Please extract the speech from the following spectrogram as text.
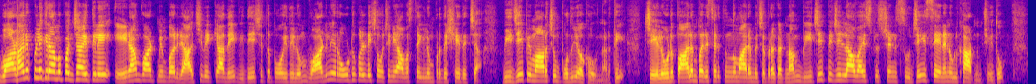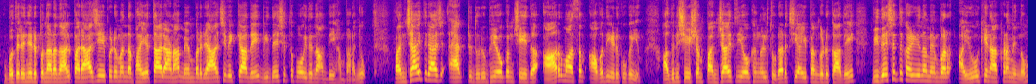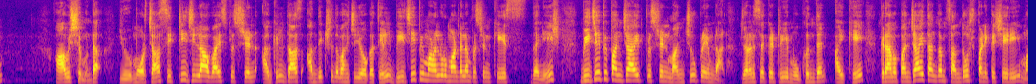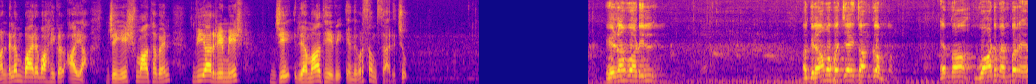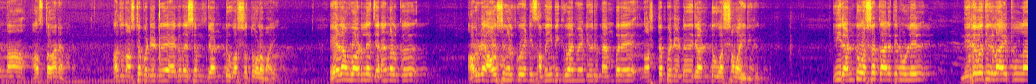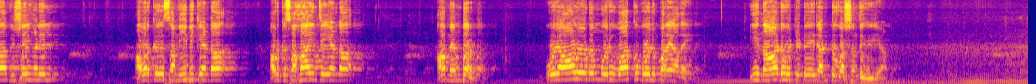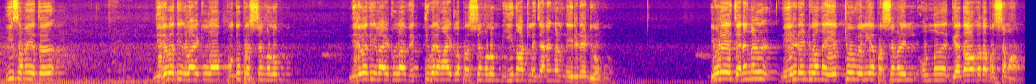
വാടാനപ്പള്ളി ഗ്രാമപഞ്ചായത്തിലെ ഏഴാം ward member രാജിവെക്കാതെ വിദേശത്ത് പോയതിലും വാർഡിലെ റോഡുകളുടെ ശോചനീയാവസ്ഥയിലും പ്രതിഷേധിച്ച ബി ജെ പി മാർച്ചും പൊതുയോഗവും നടത്തി. ചേലോട് പാലം പരിസരത്തു നിന്നും ആരംഭിച്ച പ്രകടനം ബി ജെ പി ജില്ലാ വൈസ് പ്രസിഡന്റ് സുജയ് സേനൻ ഉദ്ഘാടനം ചെയ്തു. ഉപതെരഞ്ഞെടുപ്പ് നടന്നാൽ പരാജയപ്പെടുമെന്ന ഭയത്താലാണ് മെമ്പർ രാജിവെക്കാതെ വിദേശത്ത് പോയതെന്ന് അദ്ദേഹം പറഞ്ഞു. പഞ്ചായത്ത് രാജ് ആക്ട് ദുരുപയോഗം ചെയ്ത് ആറുമാസം അവധിയെടുക്കുകയും അതിനുശേഷം പഞ്ചായത്ത് യോഗങ്ങളിൽ തുടർച്ചയായി പങ്കെടുക്കാതെ വിദേശത്ത് കഴിയുന്ന മെമ്പർ അയോഗ്യനാക്കണമെന്നും ആവശ്യമുണ്ട്. യുവമോർച്ച സിറ്റി ജില്ലാ വൈസ് പ്രസിഡന്റ് അഖിൽ ദാസ് അധ്യക്ഷത വഹിച്ച യോഗത്തിൽ ബി ജെ പി മണലൂർ മണ്ഡലം president K Dhanish B J P panchayat president Manju Premlal general secretary Mukundan I K ഗ്രാമപഞ്ചായത്ത് അംഗം സന്തോഷ് പണിക്കശ്ശേരി മണ്ഡലം ഭാരവാഹികൾ ആയ Jayesh Madhavan V R Ramesh J Ramadevi എന്നിവർ സംസാരിച്ചു. ഏഴാം വാർഡിൽ ഗ്രാമപഞ്ചായത്ത് അംഗം എന്ന വാർഡ് മെമ്പർ എന്ന ആ സ്ഥാനം അത് നഷ്ടപ്പെട്ടിട്ട് ഏകദേശം രണ്ട് വർഷത്തോളമായി. ഏഴാം വാർഡിലെ ജനങ്ങൾക്ക് അവരുടെ ആവശ്യങ്ങൾക്ക് വേണ്ടി സമീപിക്കുവാൻ വേണ്ടി ഒരു മെമ്പറെ നഷ്ടപ്പെട്ടിട്ട് രണ്ട് വർഷമായിരിക്കുന്നു. ഈ രണ്ട് വർഷക്കാലത്തിനുള്ളിൽ നിരവധികളായിട്ടുള്ള വിഷയങ്ങളിൽ അവർക്ക് സമീപിക്കേണ്ട അവർക്ക് സഹായം ചെയ്യേണ്ട ആ മെമ്പർ ഒരാളോടും ഒരു വാക്ക് പോലും പറയാതെ ഈ നാട് വിട്ടിട്ട് രണ്ടു വർഷം തികയാണ് ഈ സമയത്ത് നിരവധികളായിട്ടുള്ള പൊതുപ്രശ്നങ്ങളും നിരവധികളായിട്ടുള്ള വ്യക്തിപരമായിട്ടുള്ള പ്രശ്നങ്ങളും ഈ നാട്ടിലെ ജനങ്ങൾ നേരിടേണ്ടി വന്നു. ഇവിടെ ജനങ്ങൾ നേരിടേണ്ടി വന്ന ഏറ്റവും വലിയ പ്രശ്നങ്ങളിൽ ഒന്ന് ഗതാഗത പ്രശ്നമാണ്.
